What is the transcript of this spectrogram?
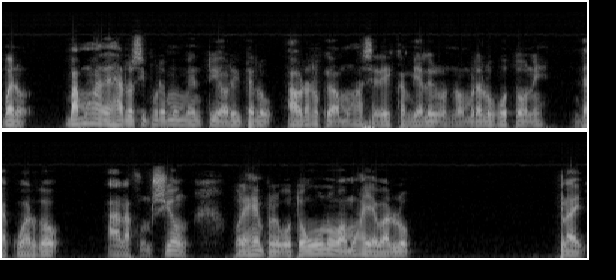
Bueno, vamos a dejarlo así por el momento y ahorita lo, ahora lo que vamos a hacer es cambiarle los nombres a los botones de acuerdo a la función. Por ejemplo, el botón 1 vamos a llevarlo play.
